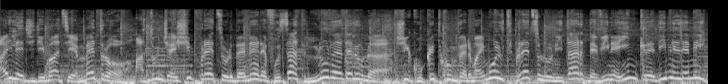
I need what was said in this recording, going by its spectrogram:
Ai legitimație Metro? Atunci ai și prețuri de nerefuzat lună de lună. Și cu cât cumperi mai mult, prețul unitar devine incredibil de mic.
